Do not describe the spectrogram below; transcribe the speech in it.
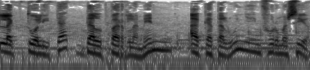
L'actualitat del Parlament a Catalunya Informació.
